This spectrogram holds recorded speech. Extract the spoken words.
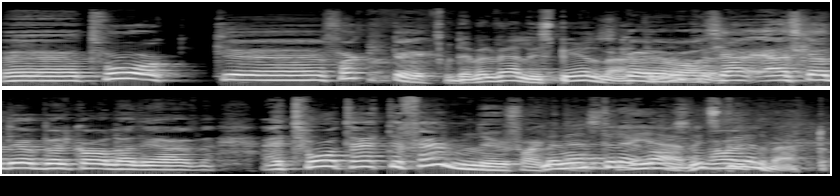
Eh, 2 och eh, 40 Det är väl väldigt spelvärt? ska det vara. Så jag, jag ska dubbelkolla det. Nej, 2.35 nu faktiskt. Men är inte det var jävligt var- spelvärt då?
